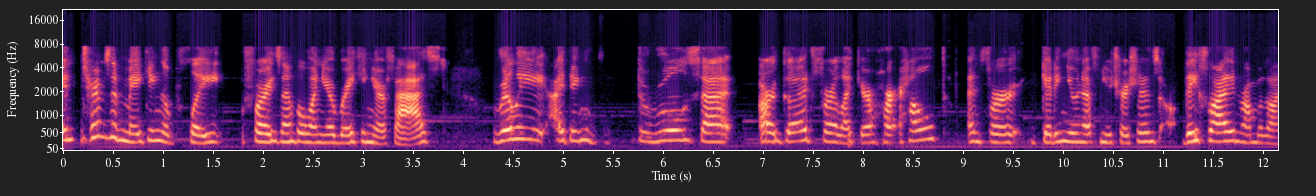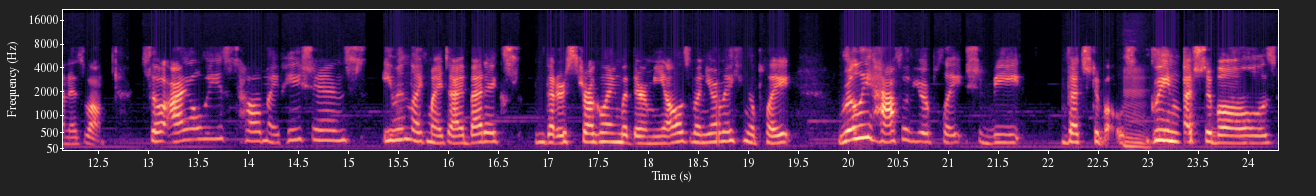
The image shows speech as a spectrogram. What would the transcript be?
In terms of making a plate, for example, when you're breaking your fast, really, I think the rules that are good for like your heart health and for getting you enough nutrition, they fly in Ramadan as well. So I always tell my patients, even like my diabetics that are struggling with their meals, when you're making a plate, really half of your plate should be vegetables, Mm. green vegetables,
